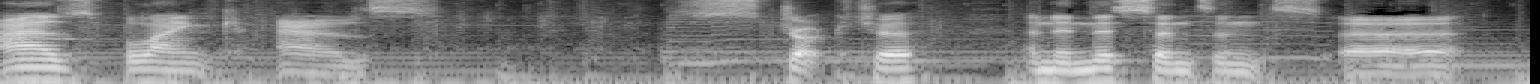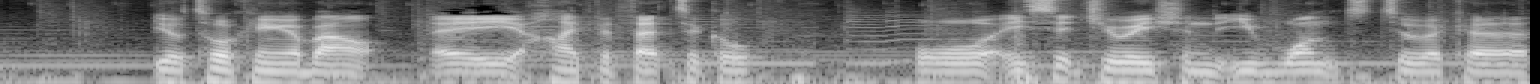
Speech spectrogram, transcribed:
as blank as structure. And in this sentence, uh, you're talking about a hypothetical or a situation that you want to occur.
